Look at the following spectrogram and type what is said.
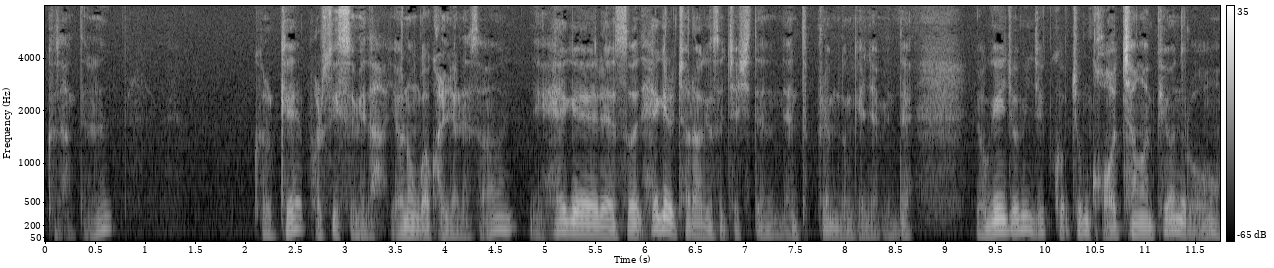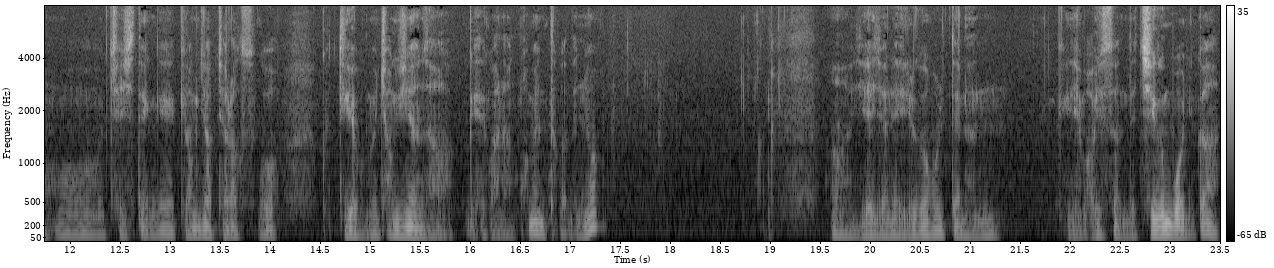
그 상태는 그렇게 볼 수 있습니다. 연원과 관련해서 해결에서 해결 철학에서 제시된 엔트프렘 개념인데 여기 좀 이제 좀 거창한 표현으로 어, 제시된 게 경제학 철학 쓰고 그 뒤에 보면 정신현상에 관한 코멘트거든요. 어, 예전에 읽어볼 때는 굉장히 멋있었는데 지금 보니까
